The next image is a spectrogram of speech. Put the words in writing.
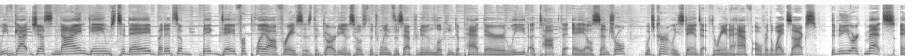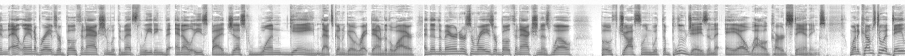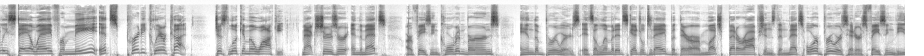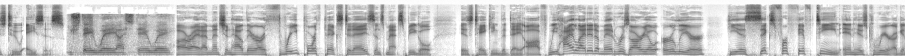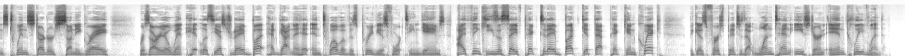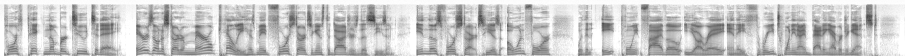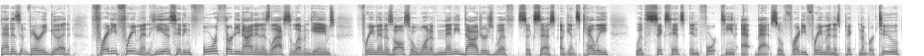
We've got just nine games today, but it's a big day for playoff races. The Guardians host the Twins this afternoon, looking to pad their lead atop the AL Central, which currently stands at three and a half over the White Sox. The New York Mets and Atlanta Braves are both in action, with the Mets leading the NL East by just one game. That's going to go right down to the wire. And then the Mariners and Rays are both in action as well, both jostling with the Blue Jays in the AL wildcard standings. When it comes to a daily stay away, for me, it's pretty clear cut. Just look at Milwaukee. Max Scherzer and the Mets are facing Corbin Burnes and the Brewers. It's a limited schedule today, but there are much better options than Mets or Brewers hitters facing these two aces. You stay away, I stay away. All right, I mentioned how there are three fourth picks today since Matt Spiegel is taking the day off. We highlighted Amed Rosario earlier. He is 6 for 15 in his career against Twin starter Sonny Gray. Rosario went hitless yesterday, but had gotten a hit in 12 of his previous 14 games. I think he's a safe pick today, but get that pick in quick because first pitch is at 110 Eastern in Cleveland. Fourth pick number two today. Arizona starter Merrill Kelly has made four starts against the Dodgers this season. In those four starts, he is 0 4 with an 8.50 ERA and a 329 batting average against. That isn't very good. Freddie Freeman, he is hitting 439 in his last 11 games. Freeman is also one of many Dodgers with success against Kelly with six hits in 14 at bats. So Freddie Freeman is pick number two.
